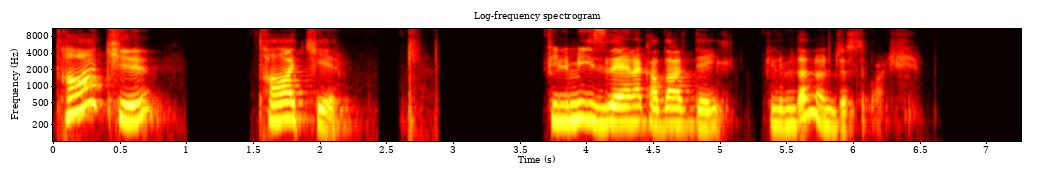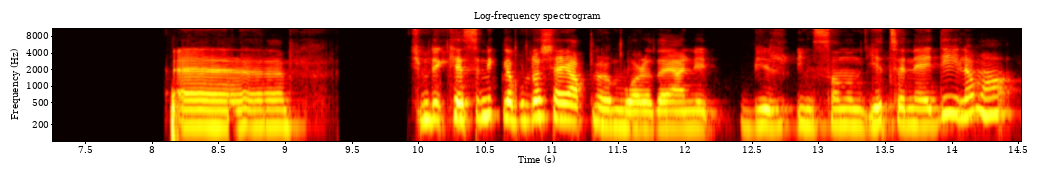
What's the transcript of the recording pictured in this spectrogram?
Ta ki ta ki filmi izleyene kadar değil filmden öncesi var. Ee, şimdi kesinlikle burada şey yapmıyorum bu arada yani bir insanın yeteneği değil ama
